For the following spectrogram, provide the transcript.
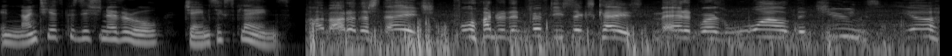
In 90th position overall, James explains. I'm out of the stage. 456 Ks. Man, it was wild. The tunes. Yeah.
